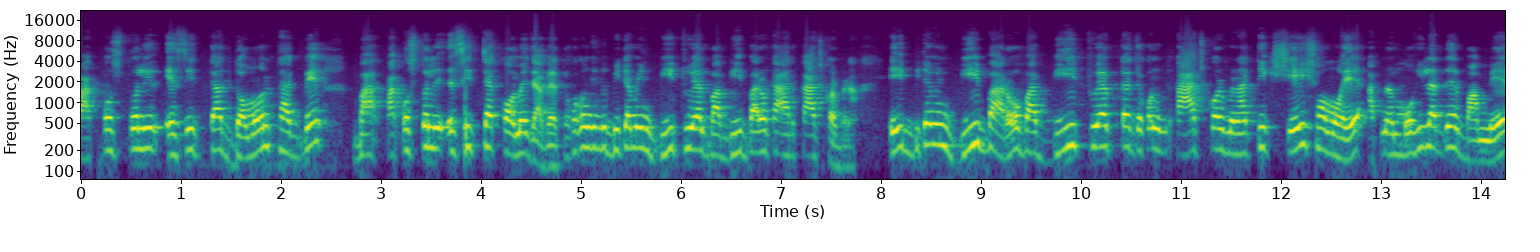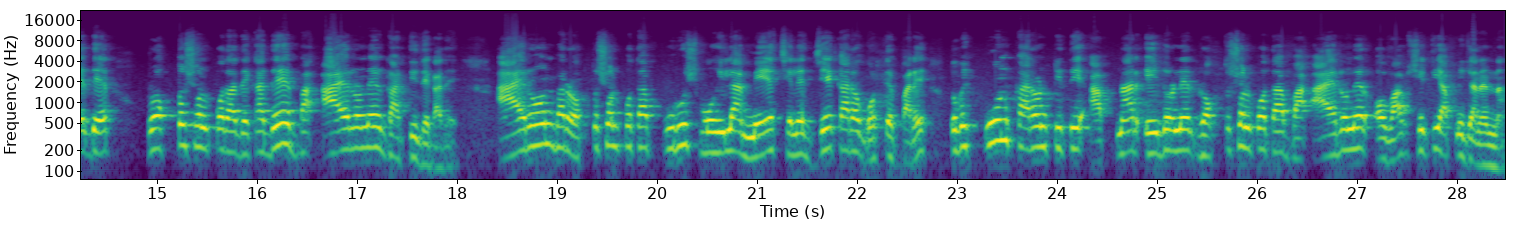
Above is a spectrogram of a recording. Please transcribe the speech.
পাকস্থলীর অ্যাসিডটা দমন থাকবে বা পাকস্থলীর অ্যাসিডটা কমে যাবে। তখন কিন্তু ভিটামিন বি টুয়েলভ বা বি বারোটা আর কাজ করবে না। এই ভিটামিন বি বারো বা বি টুয়েলভটা যখন কাজ করবে না, ঠিক সেই সময়ে আপনার মহিলাদের বা মেয়েদের রক্ত স্বল্পতা দেখা দেয় বা আয়রনের ঘাটতি দেখা দেয়। আয়রন বা রক্ত স্বল্পতা পুরুষ, মহিলা, মেয়ে, ছেলে যে কারও ঘটতে পারে, তবে কোন কারণটিতে আপনার এই ধরনের রক্ত স্বল্পতা বা আয়রনের অভাব সেটি আপনি জানেন না।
